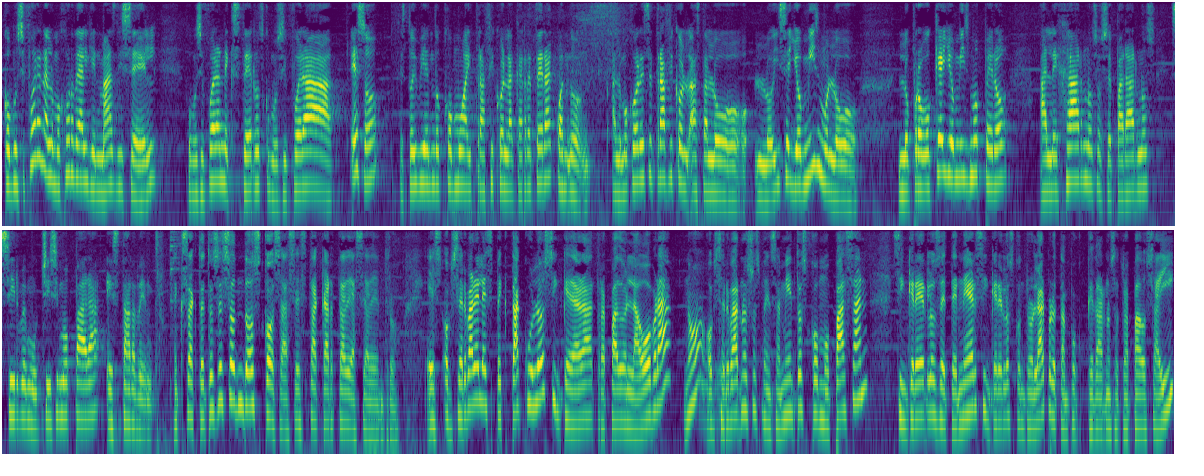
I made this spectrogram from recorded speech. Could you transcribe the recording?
como si fueran a lo mejor de alguien más, dice él, como si fueran externos, como si fuera eso. Estoy viendo cómo hay tráfico en la carretera, cuando a lo mejor ese tráfico hasta lo, lo hice yo mismo, lo, lo provoqué yo mismo, pero alejarnos o separarnos sirve muchísimo para estar dentro. Exacto, entonces son dos cosas esta carta de hacia adentro. Es observar el espectáculo sin quedar atrapado en la obra, ¿no? Observar nuestros pensamientos, cómo pasan, sin quererlos detener, sin quererlos controlar, pero tampoco quedarnos atrapados ahí.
